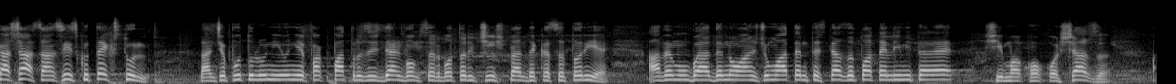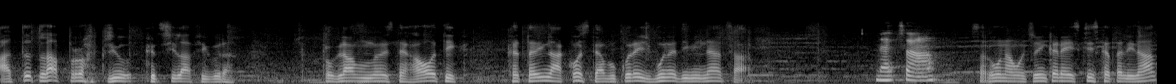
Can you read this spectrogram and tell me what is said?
zic așa, s-a înscris cu textul. La începutul lunii iunie fac 40 de ani, vom sărbători 15 ani de căsătorie. Avem un băiat de 9 ani jumate, îmi testează toate limitele și mă cocoșează, atât la propriu cât și la figurat. Programul meu este haotic. Cătălina Costea, București, bună dimineața! Neața. Să rămână, mulțumim că ne-ai scris, Cătălina.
